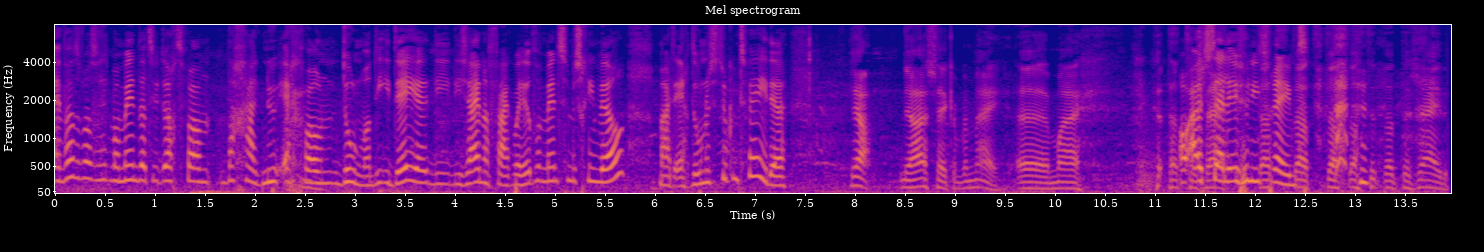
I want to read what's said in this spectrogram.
En wat was het moment dat u dacht van, dat ga ik nu echt gewoon doen? Want die ideeën die, die zijn er vaak bij heel veel mensen misschien wel. Maar het echt doen is natuurlijk een tweede. ja, ja zeker bij mij. Eh, maar dat Oh, uitstellen is u niet dat, vreemd. Dat, dat, dat, dat, terzijde.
